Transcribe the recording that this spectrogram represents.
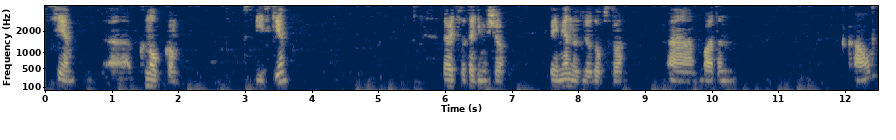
всем кнопкам в списке. Давайте создадим еще переменную для удобства button count,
